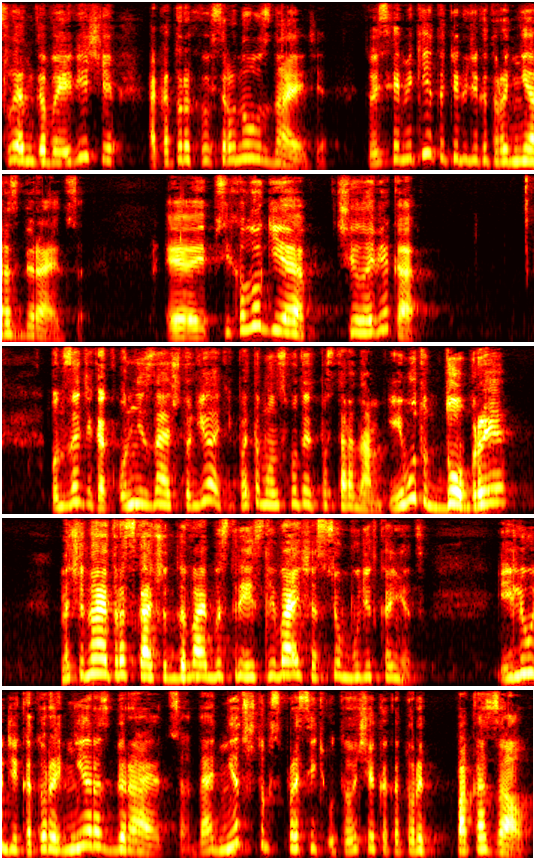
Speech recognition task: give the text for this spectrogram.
сленговые вещи, о которых вы все равно узнаете. То есть хомяки – это те люди, которые не разбираются. Э, психология человека, он, знаете как, он не знает, что делать, и поэтому он смотрит по сторонам. И ему тут добрые начинают рассказывать, что давай быстрее сливай, сейчас все будет конец. И люди, которые не разбираются, да, нет, чтобы спросить у того человека, который показал,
